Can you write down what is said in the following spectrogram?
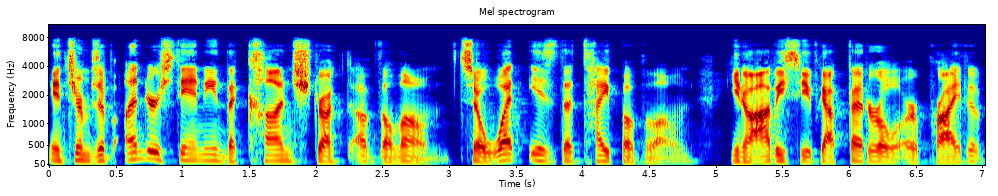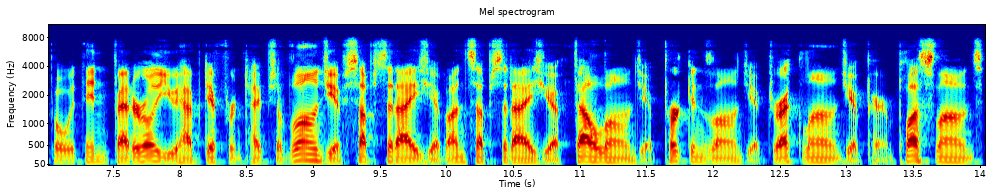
in terms of understanding the construct of the loan. So what is the type of loan? you know, obviously you've got federal or private, but within federal, you have different types of loans. You have subsidized, you have unsubsidized, you have FFEL loans, you have Perkins loans, you have direct loans, you have Parent Plus loans.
